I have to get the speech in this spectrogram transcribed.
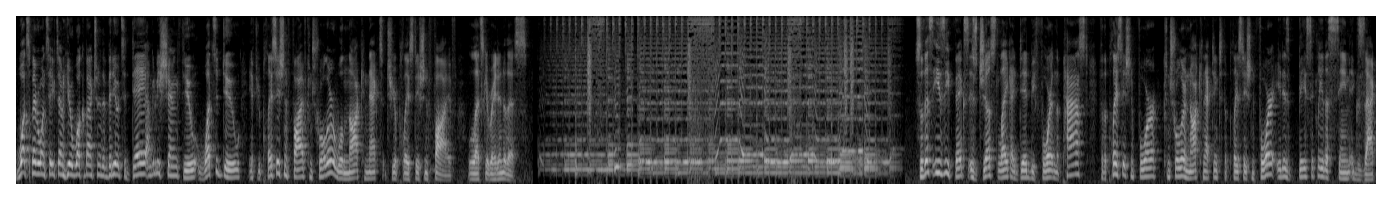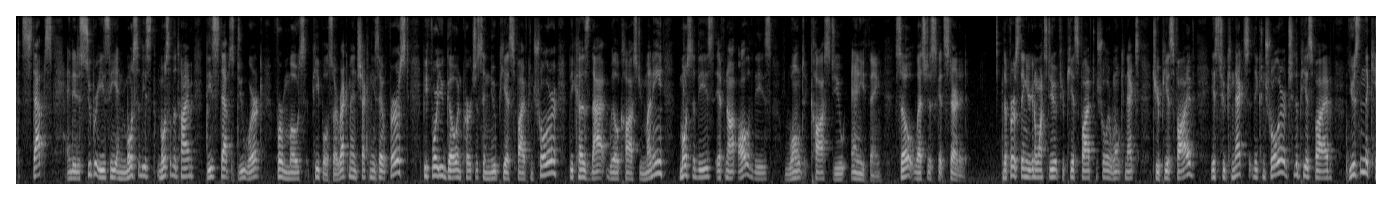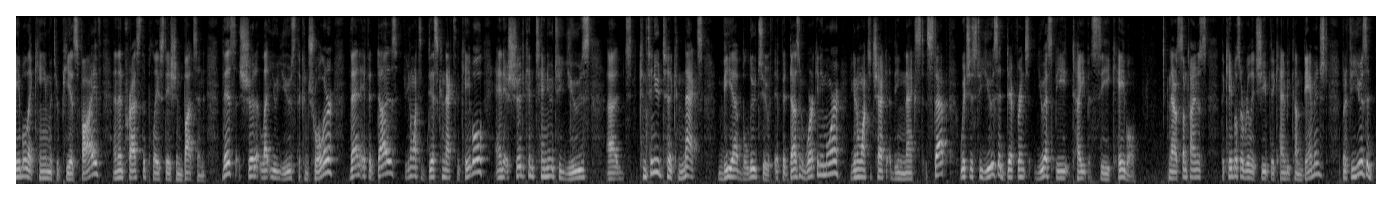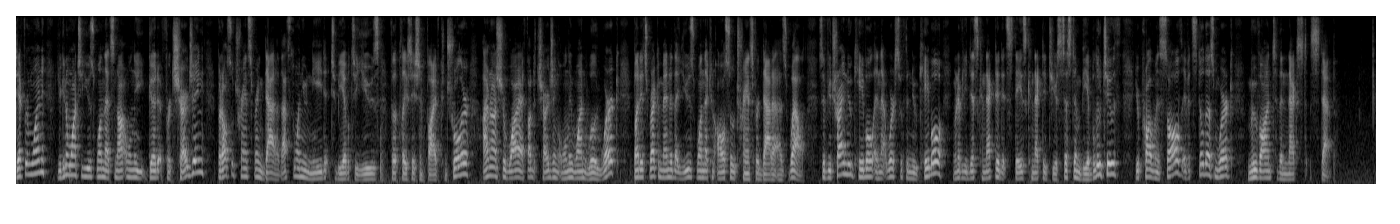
What's up everyone, Takedown here, welcome back to another video. Today I'm going to be sharing with you what to do if your PlayStation 5 controller will not connect to your PlayStation 5. Let's get right into this. So this easy fix is just like I did before in the past for the PlayStation 4 controller not connecting to the PlayStation 4. It is basically the same exact steps and it is super easy and most of these most of the time these steps do work for most people. So I recommend checking these out first before you go and purchase a new PS5 controller because that will cost you money. Most of these, if not all of these, won't cost you anything. So let's just get started. The first thing you're going to want to do if your PS5 controller won't connect to your PS5 is to connect the controller to the PS5 using the cable that came with your PS5 and then press the PlayStation button. This should let you use the controller. Then if it does, you're going to want to disconnect the cable and it should continue to use uh, continue to connect via Bluetooth. If it doesn't work anymore, you're going to want to check the next step, which is to use a different USB Type-C cable. Now, sometimes the cables are really cheap, they can become damaged, but if you use a different one, you're going to want to use one that's not only good for charging, but also transferring data. That's the one you need to be able to use for the PlayStation 5 controller. I'm not sure why, I thought a charging only one would work, but it's recommended that you use one that can also transfer data as well. So if you try a new cable and that works with the new cable, and whenever you disconnect it, it stays connected to your system via Bluetooth, your problem is solved. If it still doesn't work, move on to the next step.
